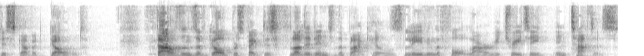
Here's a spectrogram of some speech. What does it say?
discovered gold. Thousands of gold prospectors flooded into the Black Hills, leaving the Fort Laramie Treaty in tatters.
